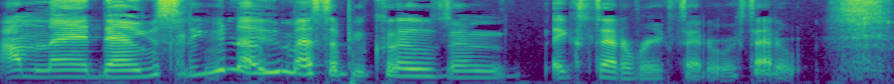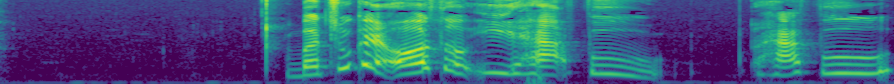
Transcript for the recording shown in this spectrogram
I'm laying down. You sleep, you know, you mess up your clothes and etc. etc. etc. But you can also eat hot food. Hot food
